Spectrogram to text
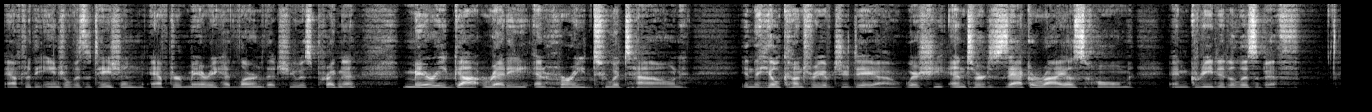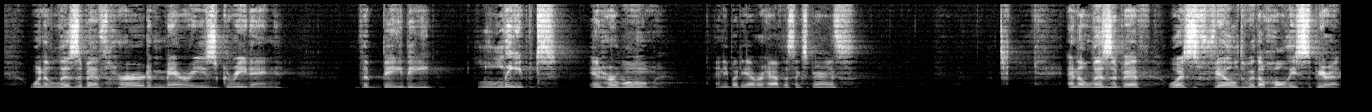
after the angel visitation, after Mary had learned that she was pregnant, Mary got ready and hurried to a town in the hill country of Judea, where she entered Zachariah's home and greeted Elizabeth. When Elizabeth heard Mary's greeting, the baby leaped in her womb. Anybody ever have this experience? And Elizabeth was filled with the Holy Spirit.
